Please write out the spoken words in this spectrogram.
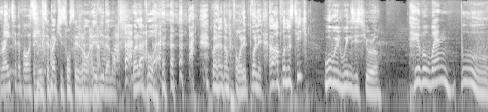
right to the Je bottom. ne sais pas qui sont ces gens, évidemment. Voilà pour. voilà donc pour les, pour les- Alors un pronostic? Who will win this Euro? Who will win? Ooh.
